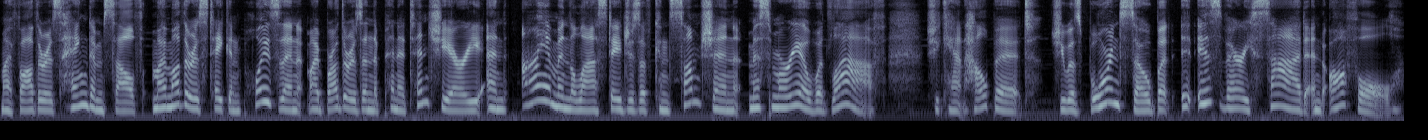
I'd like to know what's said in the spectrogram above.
My father has hanged himself, my mother has taken poison, my brother is in the penitentiary, and I am in the last stages of consumption, Miss Maria would laugh. She can't help it. She was born so, but it is very sad and awful.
